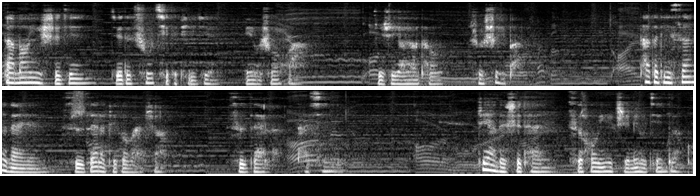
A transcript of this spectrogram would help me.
大猫一时间觉得出奇的疲倦，没有说话，只是摇摇头说：“睡吧。”他的第三个男人死在了这个晚上，死在了他心里。这样的试探此后一直没有间断过。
